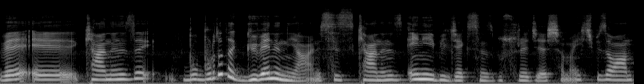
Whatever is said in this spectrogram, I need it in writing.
ve e, kendinize bu burada da güvenin yani. Siz kendiniz en iyi bileceksiniz bu süreci yaşamayı. Hiçbir zaman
